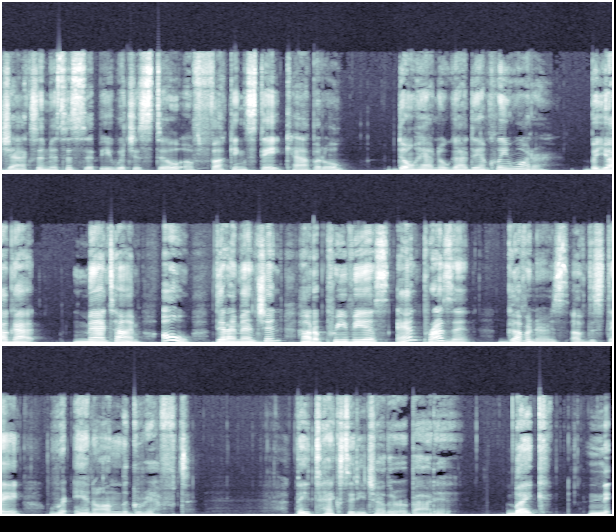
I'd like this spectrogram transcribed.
Jackson, Mississippi, which is still a fucking state capital, don't have no goddamn clean water. But y'all got mad time. Oh, did I mention how the previous and present governors of the state were in on the grift? They texted each other about it. Like, n-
